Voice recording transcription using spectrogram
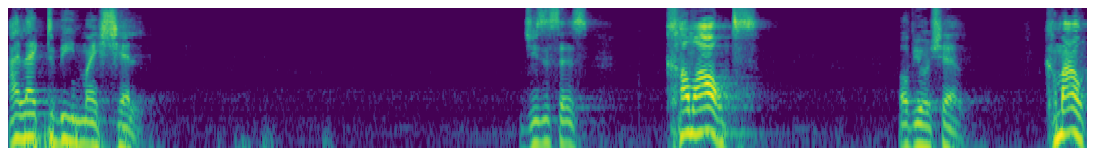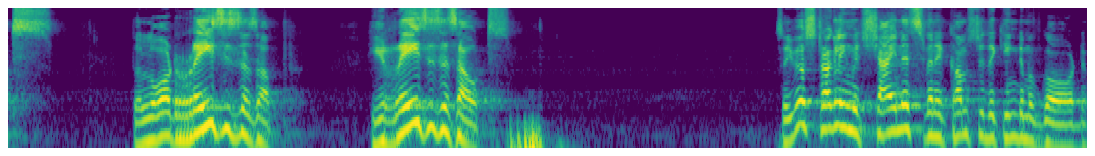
I like to be in my shell. Jesus says, Come out of your shell. Come out. The Lord raises us up, He raises us out. So if you're struggling with shyness when it comes to the kingdom of God,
